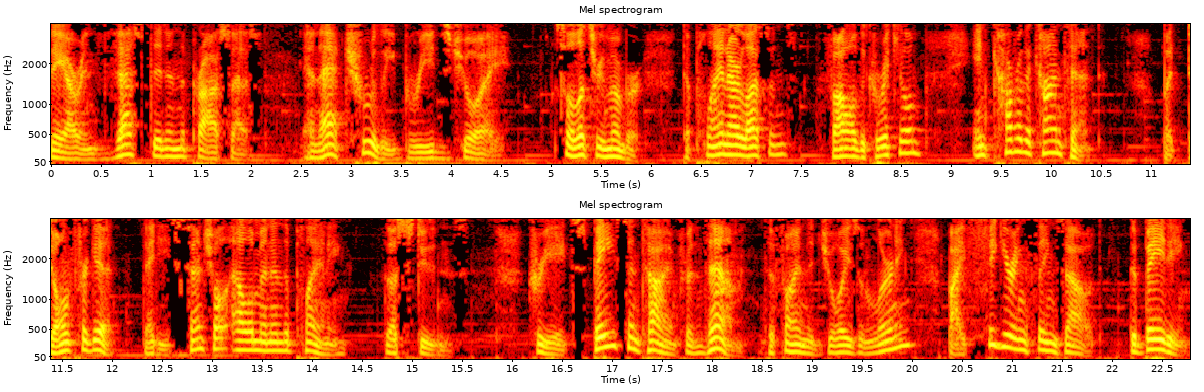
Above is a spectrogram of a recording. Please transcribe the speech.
they are invested in the process, and that truly breeds joy. So let's remember to plan our lessons, follow the curriculum, and cover the content. But don't forget that essential element in the planning the students. Create space and time for them to find the joys in learning by figuring things out, debating,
